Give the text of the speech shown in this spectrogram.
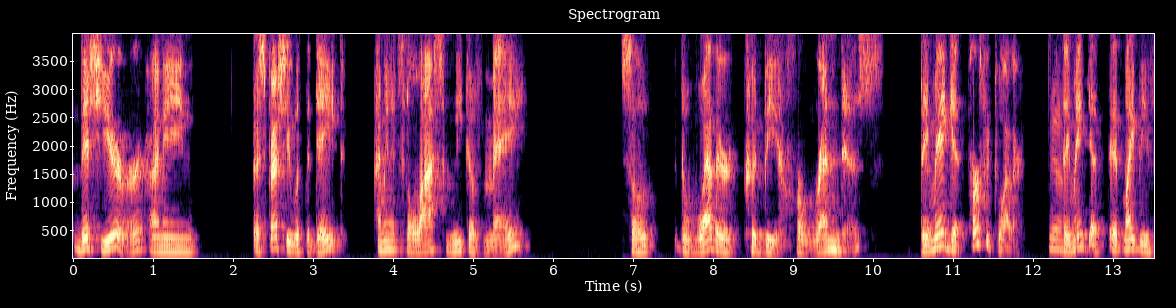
this year, I mean, especially with the date, I mean, it's the last week of May. So the weather could be horrendous. They may get perfect weather. Yeah. They may get, it might be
